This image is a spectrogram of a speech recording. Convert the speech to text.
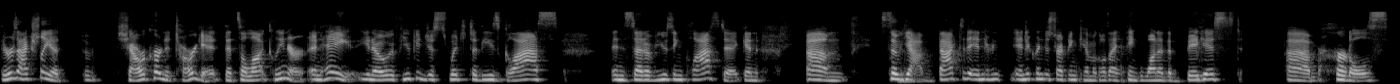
there's actually a, a shower curtain at Target that's a lot cleaner. And hey, you know, if you can just switch to these glass instead of using plastic. And um, so yeah, back to the endocrine disrupting chemicals. I think one of the biggest um, hurdles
